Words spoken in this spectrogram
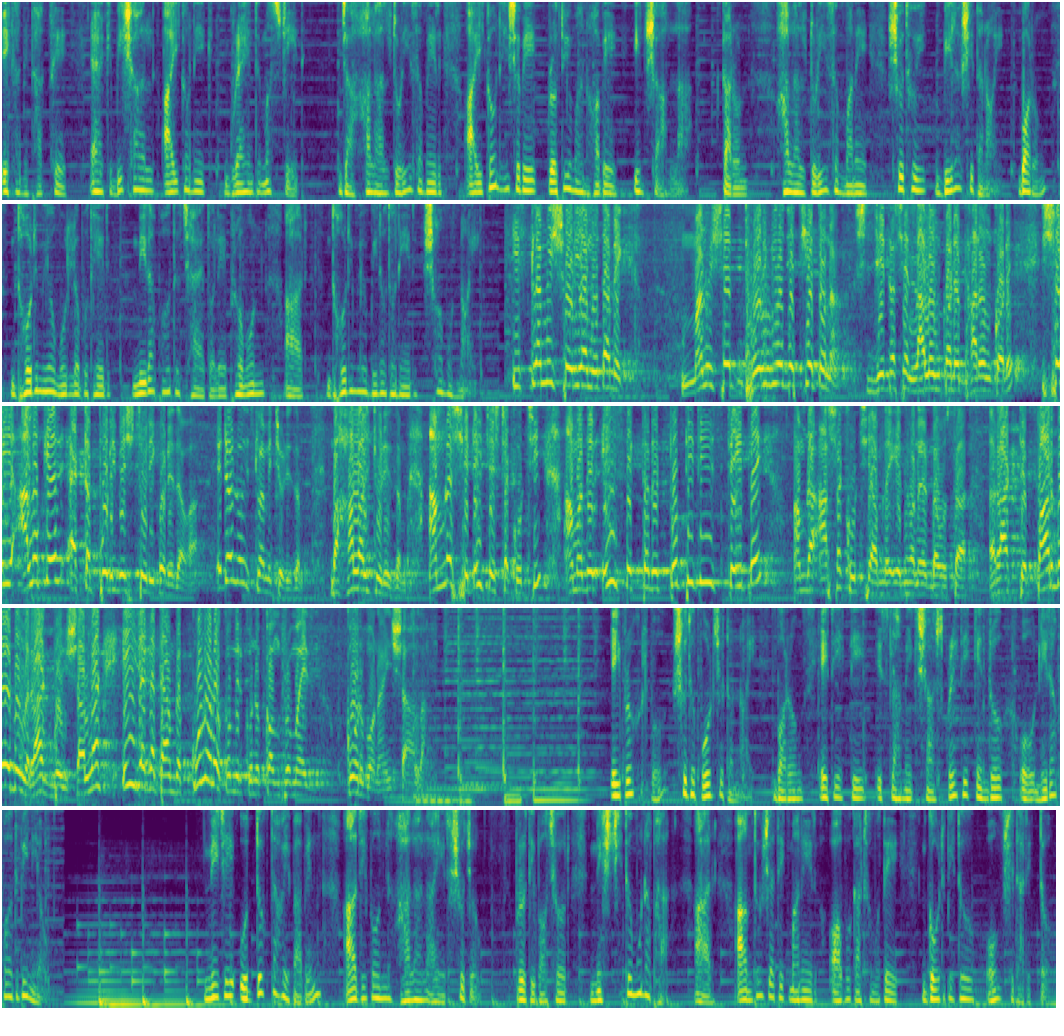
এখানে থাকছে এক বিশাল আইকনিক গ্র্যান্ড মসজিদ যা হালাল ট্যুরিজমের আইকন হিসেবে প্রতীয়মান হবে ইনশাআল্লাহ। কারণ হালাল ট্যুরিজম মানে শুধুই বিলাসিতা নয় বরং ধর্মীয় মূল্যবোধের নিরাপদ ছায়াতলে ভ্রমণ আর ধর্মীয় বিনোদনের সমন্বয়। ইসলামী শরিয়া মোতাবেক মানুষের ধর্মীয় যে চেতনা, যেটা সে লালন করে, ধারণ করে, সেই আলোকের একটা পরিবেশ তৈরি করে দেওয়া। এটা হলো ইসলামিক ট্যুরিজম বা হালাল ট্যুরিজম আমরা সেটাই চেষ্টা করছি। আমাদের এই সেক্টরের প্রতিটি স্টেপে আমরা আশা করছি আমরা এ ধরনের ব্যবস্থা রাখতে পারব এবং রাখব ইনশাল্লাহ এই জায়গাতে আমরা কোনো রকমের কোনো কম্প্রোমাইজ করব না ইনশাআল্লাহ। এই প্রকল্প শুধু পর্যটন নয় বরং এটি একটি ইসলামিক সাংস্কৃতিক কেন্দ্র ও নিরাপদ বিনিয়োগ। নিজে উদ্যোক্তা হয়ে পাবেন আজীবন হালাল আয়ের সুযোগ, প্রতি বছর নিশ্চিত মুনাফা আর আন্তর্জাতিক মানের অবকাঠামোতে গর্বিত অংশীদারিত্ব।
